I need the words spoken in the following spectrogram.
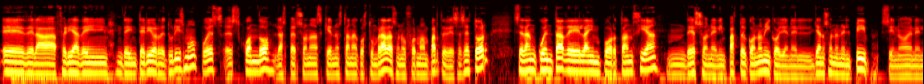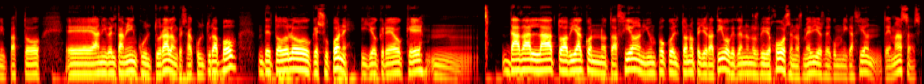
eh, de la feria de, de, interior de turismo pues es cuando las personas que no están acostumbradas o no forman parte de ese sector se dan cuenta de la importancia mm, de eso en el impacto económico y en el ya no solo en el PIB sino en el impacto eh, a nivel también cultural aunque sea cultura pop de todo lo que supone. Y yo creo que mm, dada la todavía connotación y un poco el tono peyorativo que tienen los videojuegos en los medios de comunicación de masas,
